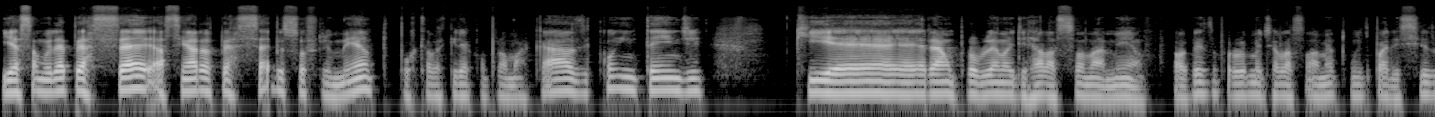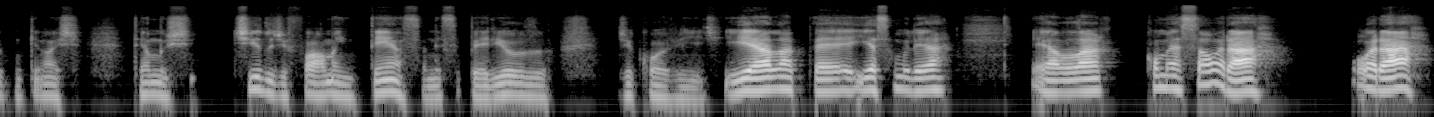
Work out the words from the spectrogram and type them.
E essa mulher percebe, a senhora percebe o sofrimento porque ela queria comprar uma casa e entende que é, era um problema de relacionamento, talvez um problema de relacionamento muito parecido com o que nós temos tido de forma intensa nesse período de Covid. E ela e essa mulher, ela começa a orar, orar,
